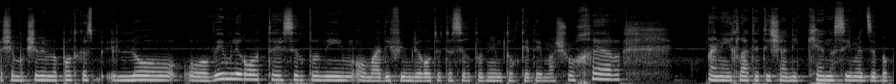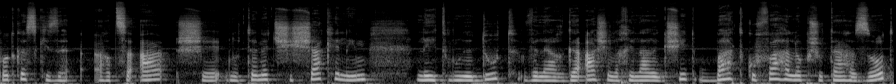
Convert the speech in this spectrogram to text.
שמקשיבים לפודקאסט לא אוהבים לראות אה, סרטונים, או מעדיפים לראות את הסרטונים תוך כדי משהו אחר, אני החלטתי שאני כן אשים את זה בפודקאסט, כי זו הרצאה שנותנת שישה כלים להתמודדות ולהרגעה של אכילה רגשית בתקופה הלא פשוטה הזאת,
